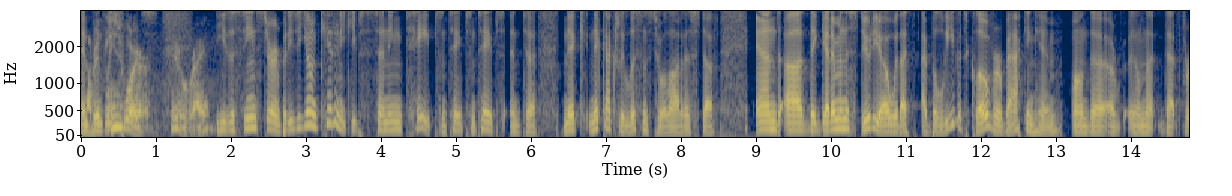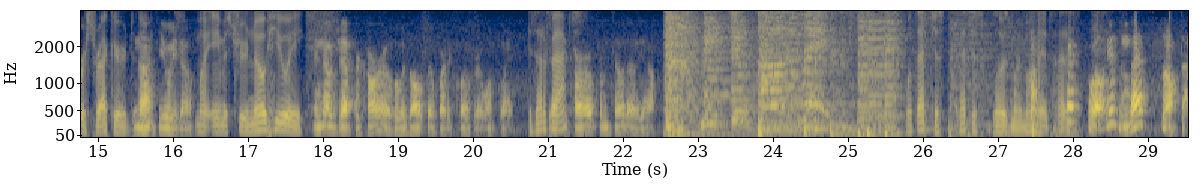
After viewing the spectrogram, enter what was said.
and A Brinsley scenester, Schwarz too, right? He's a scene stirrer, but he's a young kid and he keeps sending tapes and tapes and tapes. And uh, Nick Nick actually listens to a lot of this stuff, and uh, they get him in the studio with I, th- I believe it's Clover backing him on the uh, on that, that first record. Not Um, Huey though, My aim is true. No Huey. and no Jeff Porcaro, who was also part of Clover at one point. Is that a Jeff fact? Porcaro from Toto, yeah. Well, that just that just blows my mind. I, Well, isn't that something?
